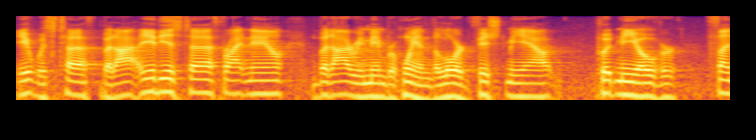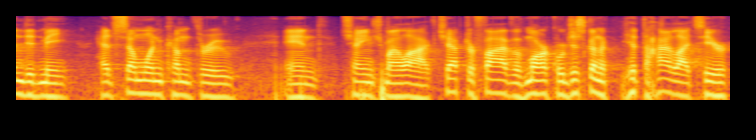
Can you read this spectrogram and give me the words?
It was tough, but I, it is tough right now, but I remember when the Lord fished me out, put me over, funded me, had someone come through, and changed my life. Chapter 5 of Mark, we're just going to hit the highlights here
